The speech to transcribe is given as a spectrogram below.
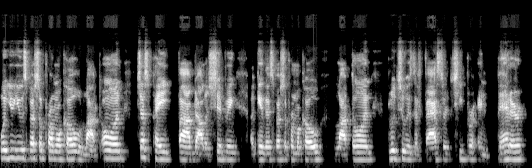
when you use special promo code locked on. Just pay $5 shipping. Again, that special promo code locked on. Blue Chew is the faster, cheaper, and better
